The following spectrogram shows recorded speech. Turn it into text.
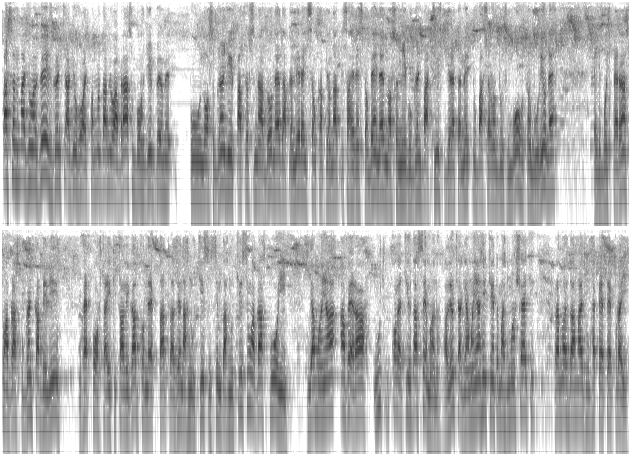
Passando mais uma vez, grande Tiaguinho Voz, para mandar meu abraço, um bom dia para o nosso grande patrocinador né, da primeira edição do Campeonato Pissarreirense também, né? Nosso amigo Grande Batista, diretamente do Barcelona dos Morros, Tamboril, né? É de Boa Esperança. Um abraço para o grande Cabelinho, o repórter aí que está ligado, conectado, trazendo as notícias, em cima das notícias. Um abraço para o Oim. E amanhã haverá o último coletivo da semana. Valeu, Tiaguinho? Amanhã a gente entra mais de manchete para nós dar mais um repeteco por aí.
